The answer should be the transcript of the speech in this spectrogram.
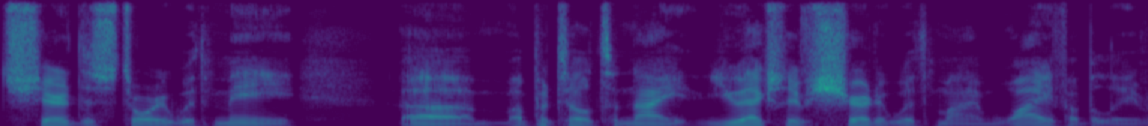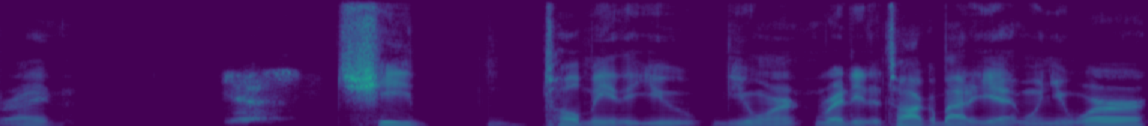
shared this story with me um, up until tonight. You actually have shared it with my wife, I believe, right? Yes. She told me that you you weren't ready to talk about it yet. When you were,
